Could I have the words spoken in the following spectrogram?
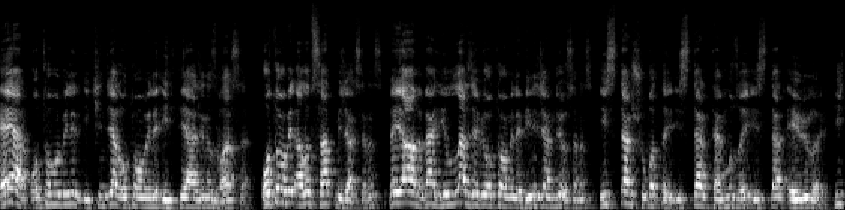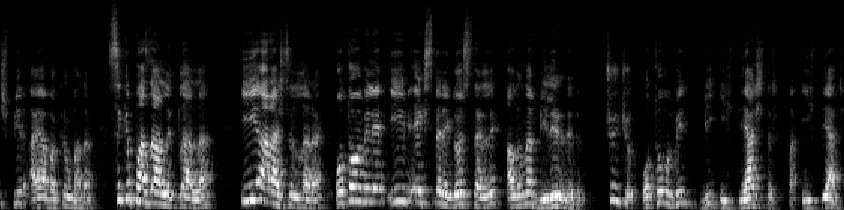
Eğer otomobilin ikinci el otomobile ihtiyacınız varsa, otomobil alıp satmayacaksanız ve ya abi ben yıllarca bir otomobile bineceğim diyorsanız ister Şubat ayı, ister Temmuz ayı, ister Eylül ayı hiçbir aya bakılmadan sıkı pazarlıklarla iyi araştırılarak otomobile iyi bir ekspere gösterilerek alınabilir dedim. Çünkü otomobil bir ihtiyaçtır. Bak ihtiyaç.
